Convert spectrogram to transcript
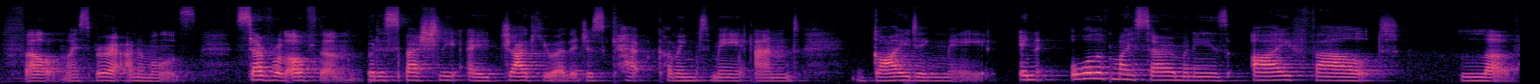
felt my spirit animals, several of them, but especially a jaguar that just kept coming to me and guiding me. In all of my ceremonies, I felt love.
